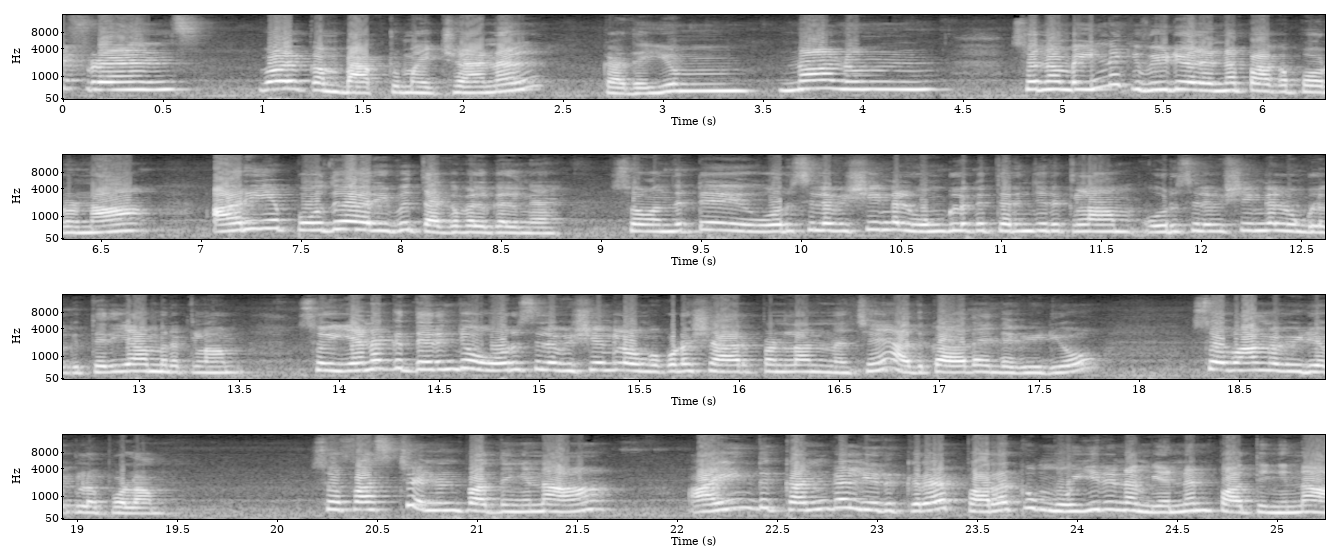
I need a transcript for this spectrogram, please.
Hi friends welcome back to my channel கதையும் நானும். ஸோ நம்ம இன்னைக்கு வீடியோவில் என்ன பார்க்க போகிறோன்னா அரிய பொது அறிவு தகவல்கள்ங்க. ஸோ வந்துட்டு ஒரு சில விஷயங்கள் உங்களுக்கு தெரிஞ்சிருக்கலாம் ஒரு சில விஷயங்கள் உங்களுக்கு தெரியாமல் இருக்கலாம். ஸோ எனக்கு தெரிஞ்ச ஒரு சில விஷயங்களை உங்கள் கூட ஷேர் பண்ணலான்னு நினச்சேன். அதுக்காக தான் இந்த வீடியோ. ஸோ வாங்க வீடியோக்குள்ளே போகலாம் ஸோ ஃபஸ்ட் என்னென்னு பார்த்தீங்கன்னா ஐந்து கண்கள் இருக்கிற பறக்கும் உயிரினம் என்னன்னு பார்த்தீங்கன்னா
